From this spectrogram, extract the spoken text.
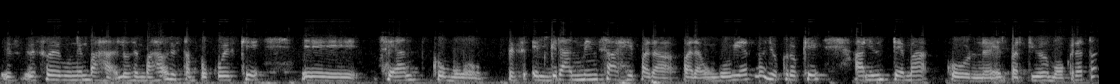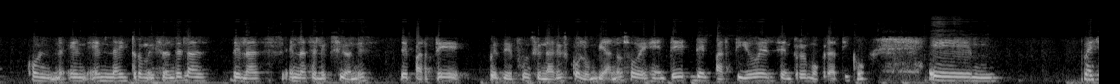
eso de un embajador, los embajadores tampoco es que eh, sean como pues, el gran mensaje para, para un gobierno. Yo creo que hay un tema con el Partido Demócrata, con en, en la intromisión de las, de las, en las elecciones de parte pues de funcionarios colombianos o de gente del partido del Centro Democrático. Eh, pues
